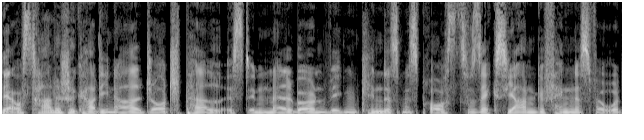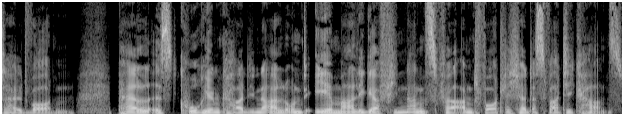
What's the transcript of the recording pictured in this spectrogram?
Der australische Kardinal George Pell ist in Melbourne wegen Kindesmissbrauchs zu sechs Jahren Gefängnis verurteilt worden. Pell ist Kurienkardinal und ehemaliger Finanzverantwortlicher des Vatikans.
